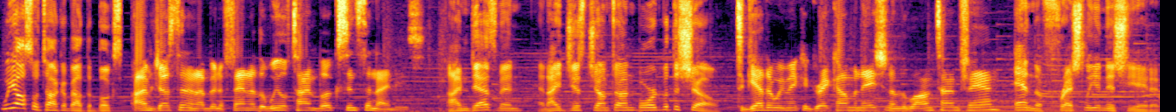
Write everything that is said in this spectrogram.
We also talk about the books. I'm Justin, and I've been a fan of the Wheel of Time books since the 90s. I'm Desmond, and I just jumped on board with the show. Together, we make a great combination of the longtime fan and the freshly initiated.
